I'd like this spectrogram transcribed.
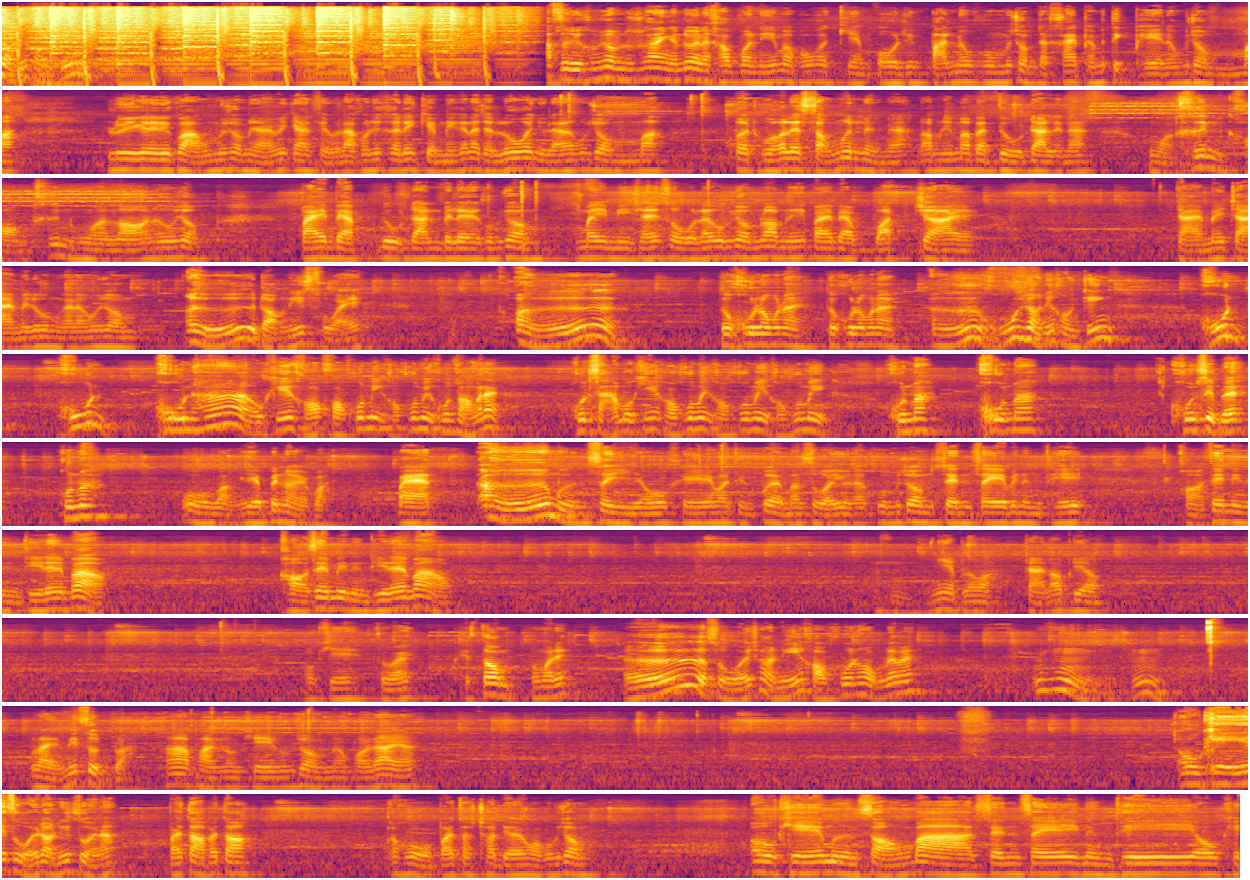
หยอกนี่ของจริสวัสดีคุณผู้ชมทุกท่านกันด้วยนะครับ วันนี้มาพบกับเกมโอลิมปัสนะคุณผู้ชมจากค่ายแพมติกเพย์นะคุณผู้ชมมาลุยกันเลยดีกว่าคุณผู้ชมอย่าให้การเสียเวลาคนที่เคยเล่นเกมนี้ก็น่าจะรู้กันอยู่แล้วคุณผู้ชมมาเปิดหัวกันเลย2 1 0 0 0นะรอบนี้มาแบบดุดันเลยนะ หัวขึ้นของขึ้นหัวล้อนะคุณผู้ชม ไปแบบดุดันไปเลยคุณผู้ชมไม่มีใช้โซแล้วคุณผู้ชมรอบนี้ไปแบบวัดใจใจไม่ใจไม่รู้เหมือนกันนะคุณผู้ชม เออ ดอกนี้สวย เออ ตัวคูณลงมาหน่อย ตัวคูณลงมาหน่อย เออหูยดอกนี้ของจริง คูณ คูณ คูณห้าโอเค ขอ ขอคูณมีขอคูณมีคูณสองก็ได้ คูณสามโอเค ขอคูณมีขอคูณมีขอคูณมีคูณมา คูณมา คูณสิบเลย คูณมา โอ้หวังเยอะไปหน่อยว่ะแปดเออหมื่นสี่โอเค มาถึงเปิดมาสวยอยู่นะ คุณผู้ชม เซนเซไปหนึ่งที ขอเส้นอีกหนึ่งทีได้เปล่า ขอเส้นไปหนึ่งทีได้เปล่าเงียบแล้วว่ะ จ่ายรอบเดียว โอเค สวยเพชรต้มลงมาดิ เออ สวยช็อตนี้ขอคูณหกได้ไหมอือหืออืมไหลไม่สุดว่ะห้าพันโอเค คุณผู้ชมยังพอได้นะโอเค สวยดอกนี้สวยนะ ไปต่อไปต่อ โอ้โห ไปต่อช็อตเดียวเองว่ะคุณผู้ชม โอเคหมื่นสองบาท เซนเซอีกหนึ่งที โอเค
